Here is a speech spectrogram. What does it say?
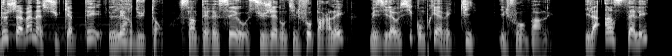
De Chavannes a su capter l'air du temps, s'intéresser au sujet dont il faut parler, mais il a aussi compris avec qui il faut en parler. Il a installé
